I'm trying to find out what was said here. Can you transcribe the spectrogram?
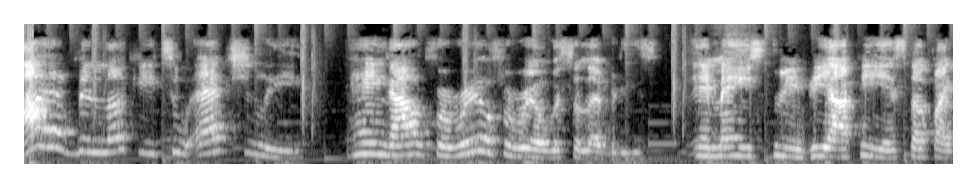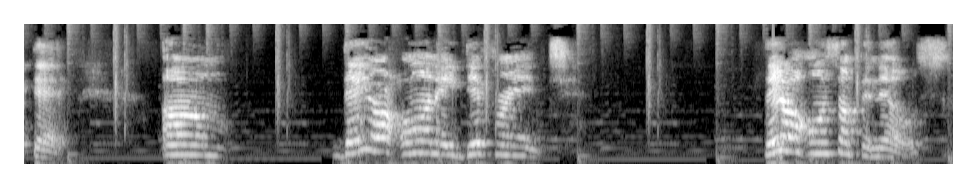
I have been lucky to actually hang out for real, for real with celebrities in mainstream VIP and stuff like that. Um, they are on a different. They are on something else.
